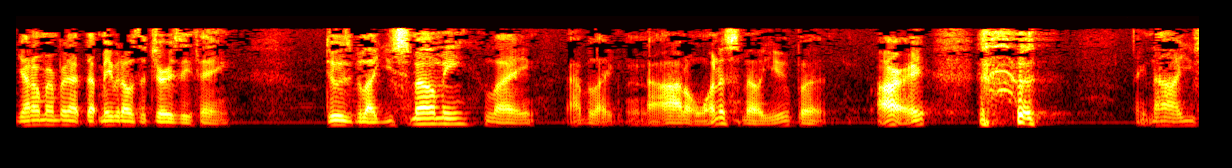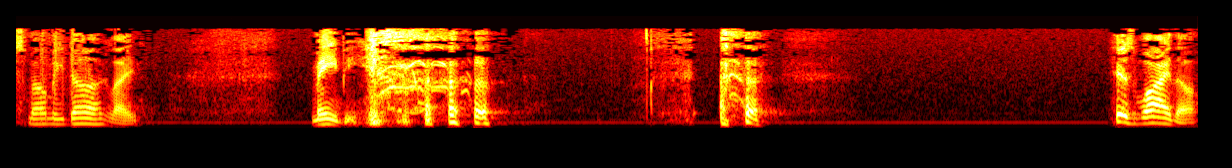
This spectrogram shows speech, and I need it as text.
Y'all don't remember that? that maybe that was a Jersey thing. Dudes be like, you smell me? Like, I'd be like, nah, I don't want to smell you, but all right. like, nah, you smell me, dog? Like, maybe. Here's why though.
